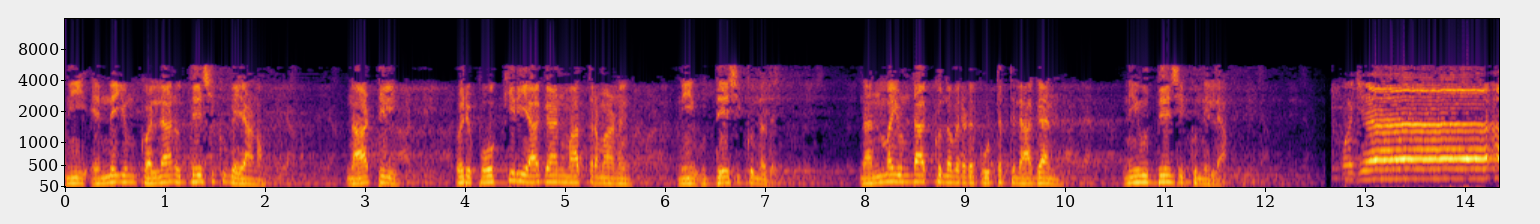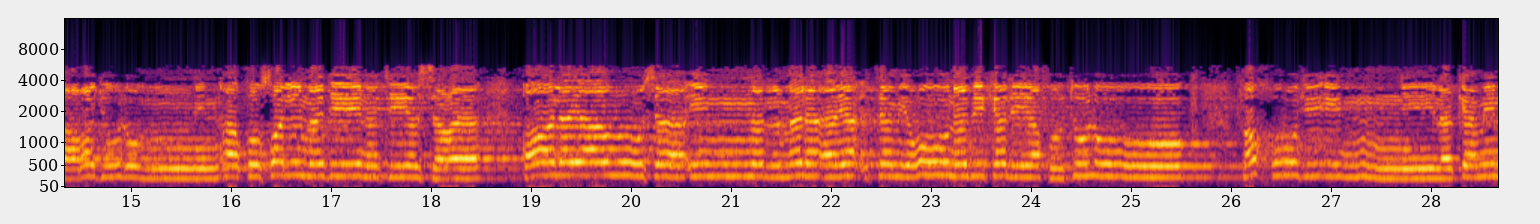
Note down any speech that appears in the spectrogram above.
നീ എന്നെയും കൊല്ലാൻ ഉദ്ദേശിക്കുകയാണോ? നാട്ടിൽ ഒരു പോക്കിരിയാകാൻ മാത്രമാണ് നീ ഉദ്ദേശിക്കുന്നത്. നന്മയുണ്ടാക്കുന്നവരുടെ കൂട്ടത്തിലാകാൻ നീ ഉദ്ദേശിക്കുന്നില്ല. وجاء رجل من أقصى المدينة يسعى قال يا موسى إن الملأ يأتمرون بك ليقتلوك فاخرج إني لك من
